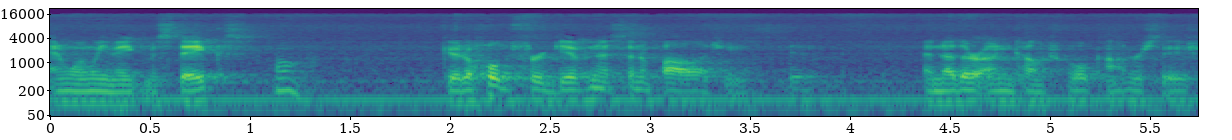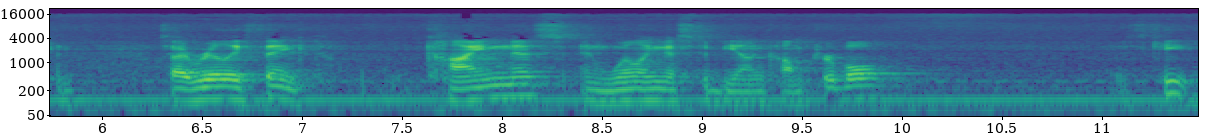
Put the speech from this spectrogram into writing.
And when we make mistakes, oh, good old forgiveness and apology. Another uncomfortable conversation. So I really think kindness and willingness to be uncomfortable is key.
